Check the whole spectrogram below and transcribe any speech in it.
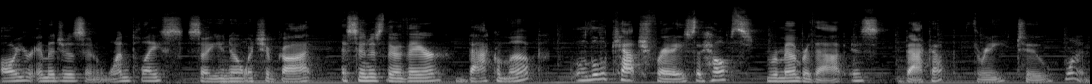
all your images in one place so you know what you've got. As soon as they're there, back them up. A little catchphrase that helps remember that is backup three, two, one.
